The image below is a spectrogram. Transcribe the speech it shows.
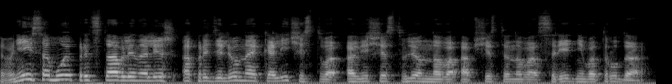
в ней самой представлено лишь определенное количество овеществленного общественного среднего труда –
